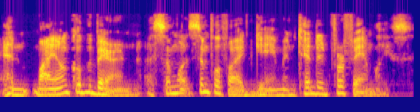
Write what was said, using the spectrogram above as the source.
and My Uncle the Baron, a somewhat simplified game intended for families.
